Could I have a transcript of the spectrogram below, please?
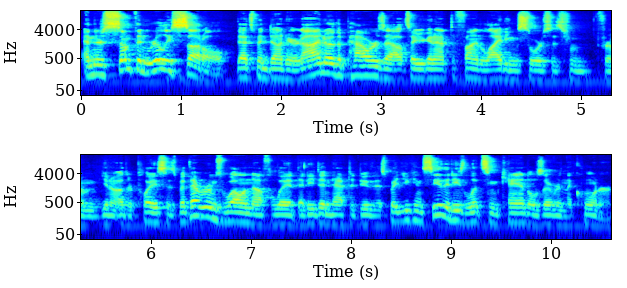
And there's something really subtle that's been done here. Now I know the power's out, so you're gonna have to find lighting sources from from you know other places. But that room's well enough lit that he didn't have to do this. But you can see that he's lit some candles over in the corner,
